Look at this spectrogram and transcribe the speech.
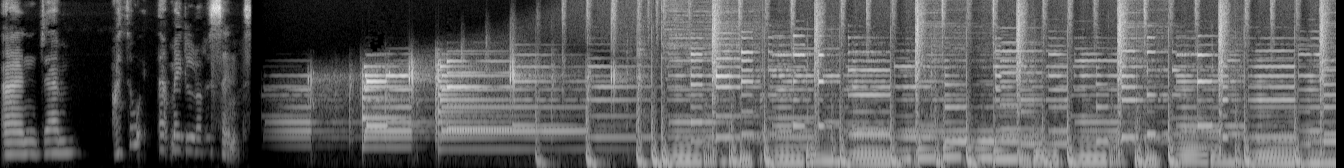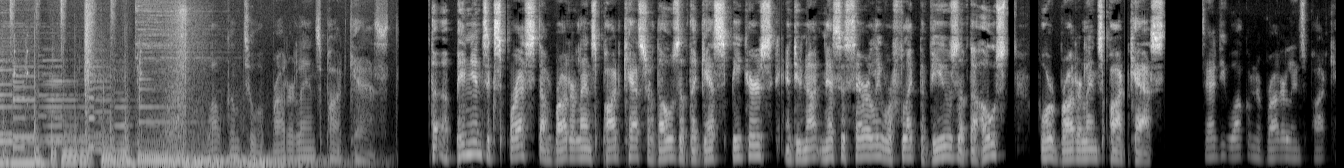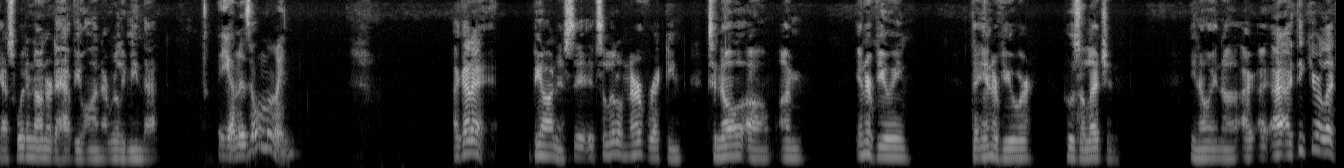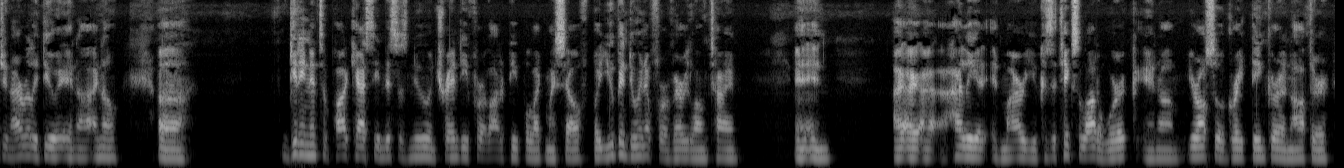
And um, I thought that made a lot of sense. Broader Lens podcast. The opinions expressed on Broader Lens podcast are those of the guest speakers and do not necessarily reflect the views of the host or Broader Lens podcast. Sandy, welcome to Broader Lens podcast. What an honor to have you on. I really mean that. The honor's all mine. I gotta be honest, it's a little nerve wracking to know uh, I'm interviewing the interviewer who's a legend you know, and uh, I, I, I think you're a legend. I really do, and uh, I know, uh, getting into podcasting, this is new and trendy for a lot of people like myself. But you've been doing it for a very long time, and, and I, I, I, highly admire you because it takes a lot of work, and um, you're also a great thinker and author,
